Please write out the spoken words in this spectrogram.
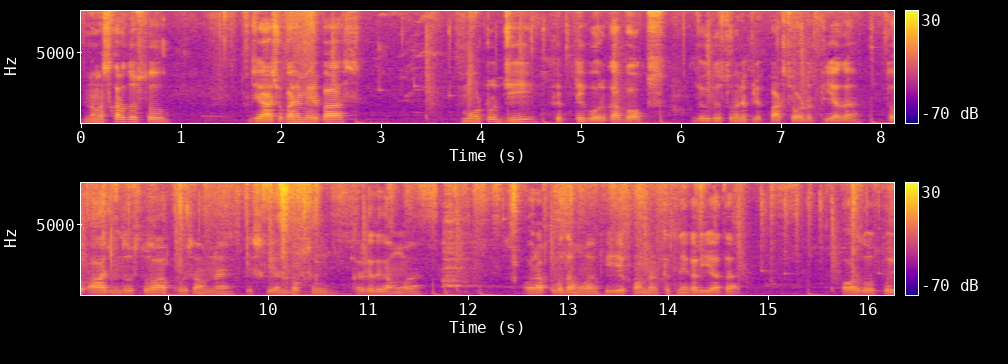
नमस्कार दोस्तों, जी आ चुका है मेरे पास मोटो जी फिफ्टी फोर का बॉक्स जो कि दोस्तों मैंने फ्लिपकार्ट से ऑर्डर किया था। तो आज मैं दोस्तों आपको सामने इसकी अनबॉक्सिंग करके दिखाऊँगा और आपको बताऊँगा कि ये फ़ोन मैंने कितने का लिया था। और दोस्तों,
